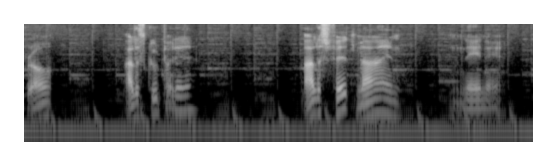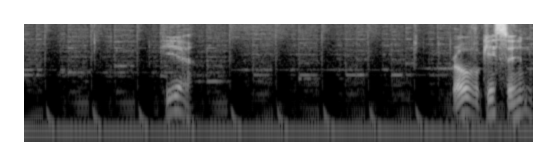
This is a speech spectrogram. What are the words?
Bro. Alles gut bei dir? Alles fit? Nein. Nee, nee. Hier. Bro, wo gehst du hin?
